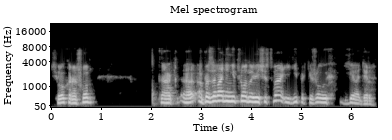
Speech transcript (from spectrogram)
Все хорошо. Так, э, образование нейтронного вещества и гипертяжелых ядер.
